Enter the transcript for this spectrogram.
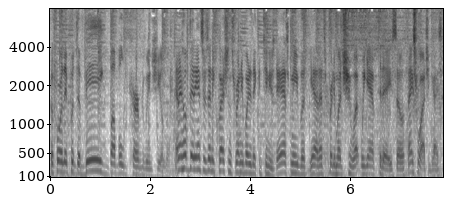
before they put the big bubbled curved windshield in. And I hope that answers any questions for anybody that continues to ask me, but yeah, that's pretty much what we have today. So thanks for watching, guys.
